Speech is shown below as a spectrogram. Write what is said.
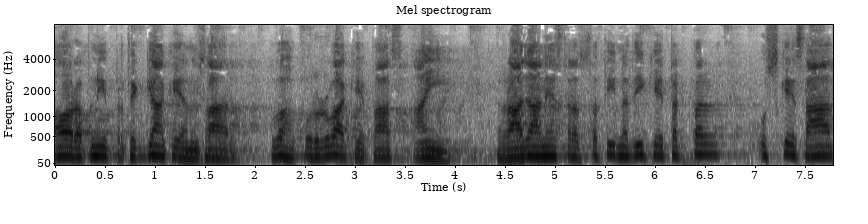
और अपनी प्रतिज्ञा के अनुसार वह पुरुरवा के पास आईं। राजा ने सरस्वती नदी के तट पर उसके साथ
